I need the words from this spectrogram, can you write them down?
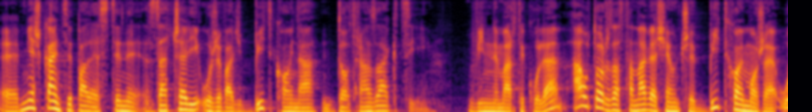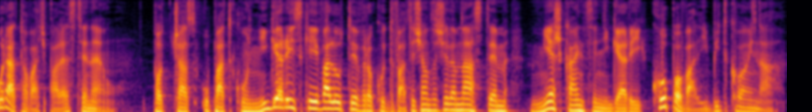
e, mieszkańcy Palestyny zaczęli używać bitcoina do transakcji. W innym artykule autor zastanawia się, czy bitcoin może uratować Palestynę. Podczas upadku nigeryjskiej waluty w roku 2017 mieszkańcy Nigerii kupowali bitcoina.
